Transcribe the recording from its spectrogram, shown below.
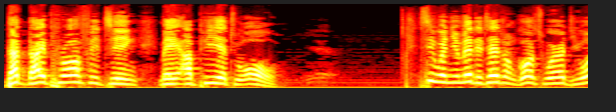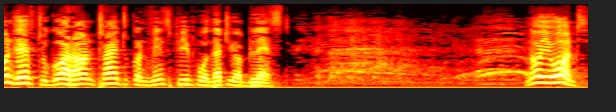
that thy profiting may appear to all. See, when you meditate on God's word, you won't have to go around trying to convince people that you are blessed. No, you won't.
